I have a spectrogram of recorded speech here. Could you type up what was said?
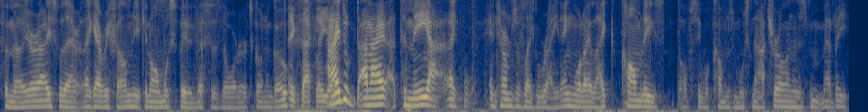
familiarized with every, like every film. You can almost be like, this is the order it's going to go. Exactly. And Yeah. I don't, and I to me, I, like in terms of like writing, what I like comedies obviously what comes most natural and is maybe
